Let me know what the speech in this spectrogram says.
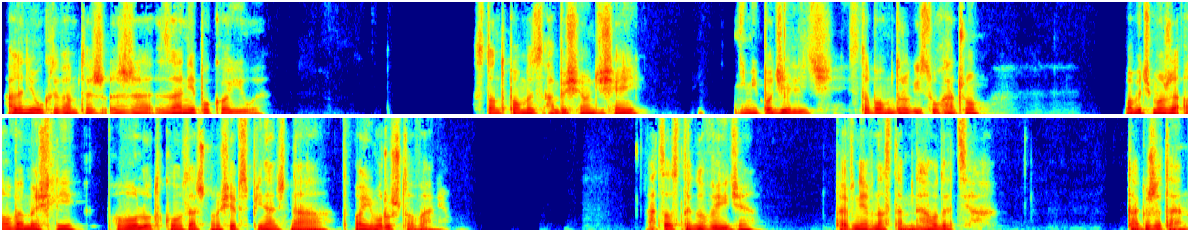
ale nie ukrywam też, że zaniepokoiły, Stąd pomysł, aby się dzisiaj nimi podzielić z Tobą, drogi słuchaczu, bo być może owe myśli powolutku zaczną się wspinać na Twoim rusztowaniu. A co z tego wyjdzie? Pewnie w następnych audycjach. Także ten.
